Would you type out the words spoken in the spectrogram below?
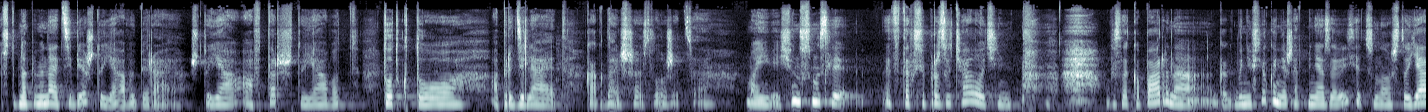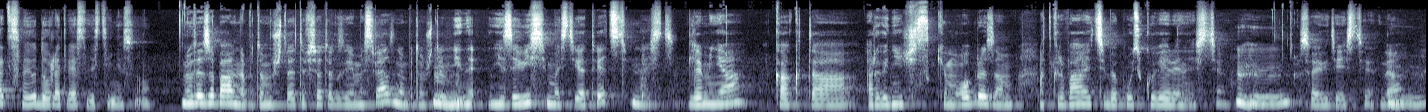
чтобы напоминать себе, что я выбираю, что я автор, что я вот тот, кто определяет, как дальше сложится мои вещи. Ну, в смысле, это так все прозвучало очень высокопарно. Как бы не все, конечно, от меня зависит, но что я свою долю ответственности несу. Ну, это забавно, потому что это все так взаимосвязано, потому что mm-hmm. независимость и ответственность для меня как-то органическим образом открывает тебе путь к уверенности mm-hmm. в своих действиях, да? Mm-hmm.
